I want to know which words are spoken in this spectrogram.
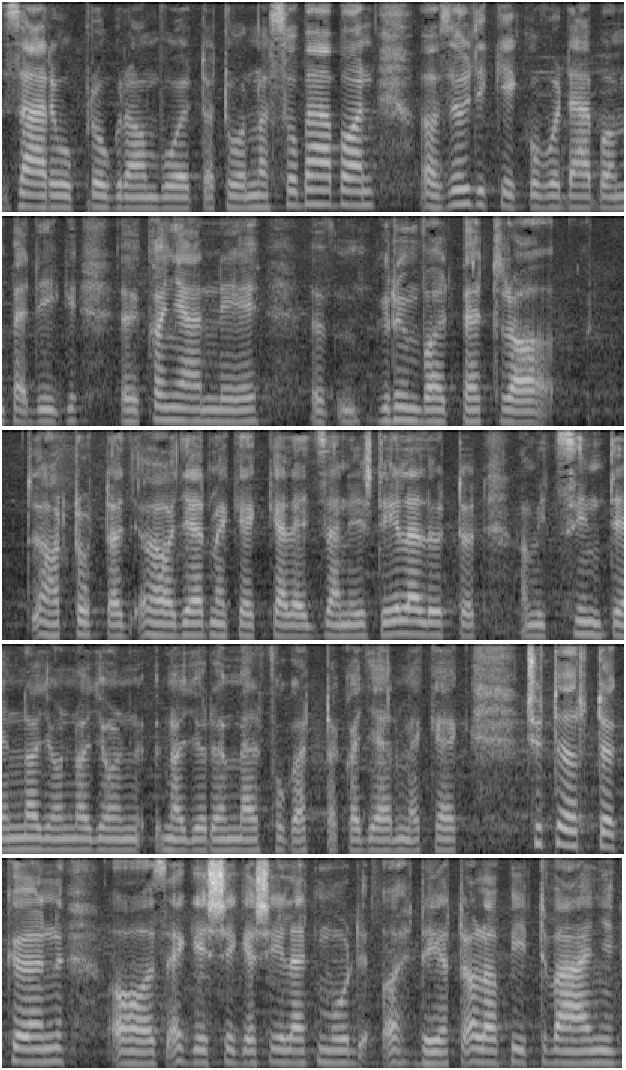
záróprogram volt a tornaszobában, a Zöldikék óvodában pedig Kanyárné Grünwald Petra tartott a gyermekekkel egy zenés délelőttöt, amit szintén nagyon-nagyon nagy örömmel fogadtak a gyermekek. Csütörtökön az Egészséges Életmódért Alapítvány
